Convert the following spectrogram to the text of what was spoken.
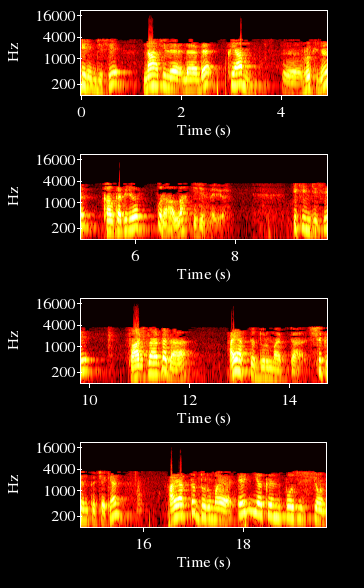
Birincisi nafilelerde kıyam e, rüknü kalkabiliyor. Buna Allah izin veriyor. İkincisi farzlarda da ayakta durmakta sıkıntı çeken ayakta durmaya en yakın pozisyon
